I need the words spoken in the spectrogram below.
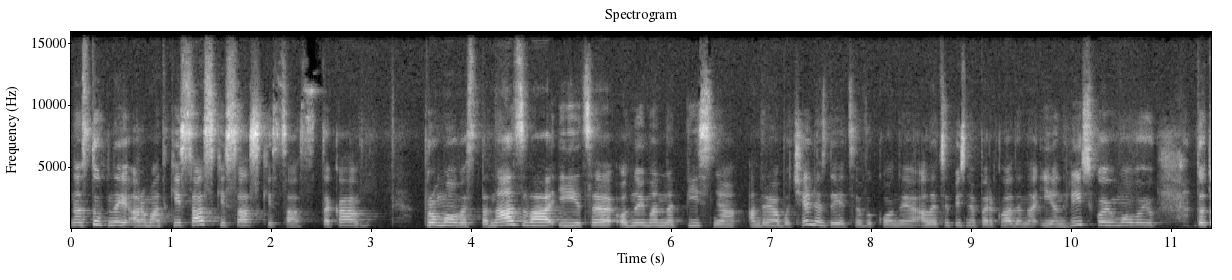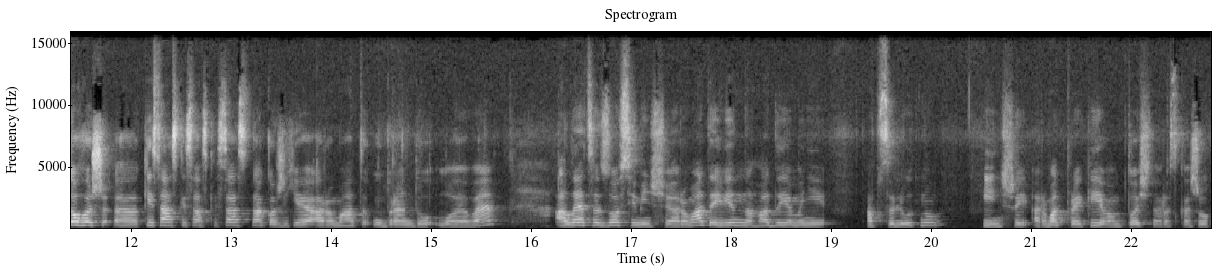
Наступний аромат Кісас, Кісас, Кісас. Така промовиста назва, і це одноіменна пісня Андреа Бочелі, здається, виконує, але ця пісня перекладена і англійською мовою. До того ж, е, Кісас, Кісас, Кісас також є аромат у бренду Loewe, але це зовсім інший аромат, і він нагадує мені абсолютно інший аромат, про який я вам точно розкажу.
